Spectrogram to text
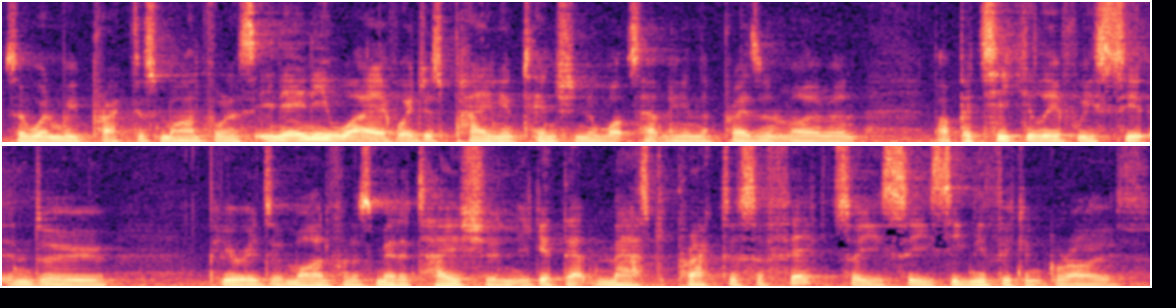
So when we practice mindfulness in any way, if we're just paying attention to what's happening in the present moment, but particularly if we sit and do periods of mindfulness meditation, you get that massed practice effect, so you see significant growth.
